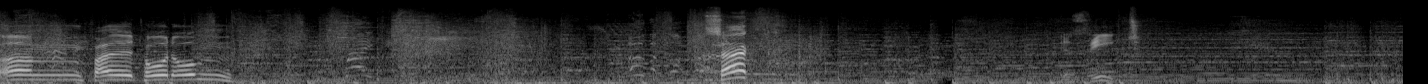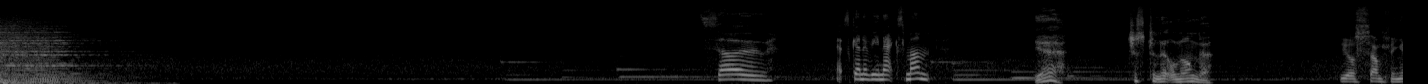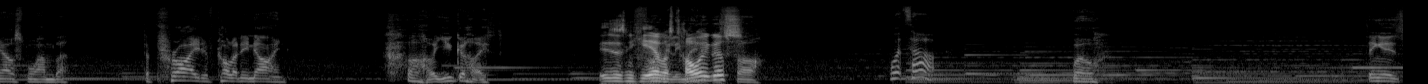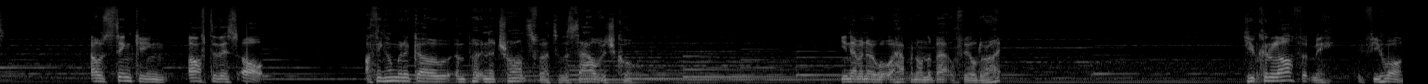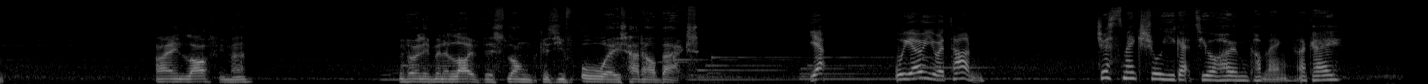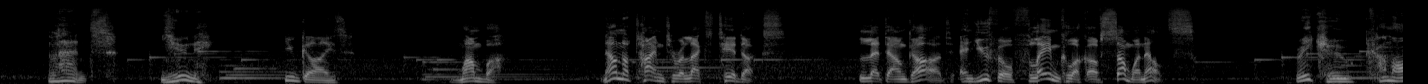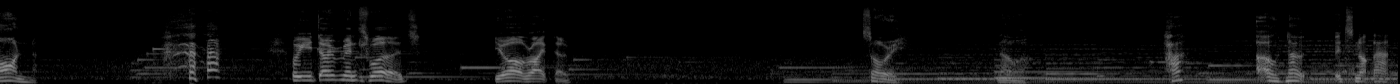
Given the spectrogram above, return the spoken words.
Komm, fall tot um. Zack. Besiegt. So, it's gonna be next month. Yeah, just a little longer. You're something else, Mwamba. The pride of Colony 9. Oh, you guys. Ist es nicht eher was finally this Trauriges? What's up? Well, thing is, I was thinking after this op, I think I'm gonna go and put in a transfer to the salvage corps. You never know what will happen on the battlefield, right? You can laugh at me if you want. I ain't laughing, man. We've only been alive this long because you've always had our backs. Yep. We owe you a ton. Just make sure you get to your homecoming, okay? Lance, Uni, you guys. Mwamba. Now not time to relax tear ducts. Let down guard, and you feel flame clock of someone else. Riku, come on. well, you don't mince words. You are right, though. Sorry, Noah. Huh? Oh, no, it's not that.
